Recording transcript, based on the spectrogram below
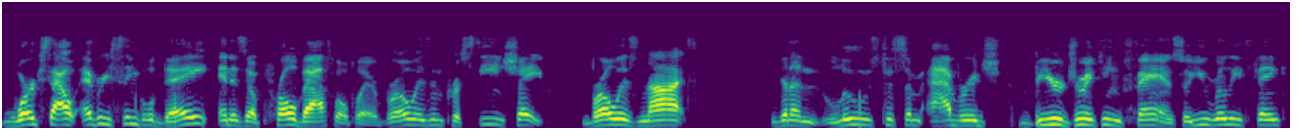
works out every single day and is a pro basketball player. Bro is in pristine shape. Bro is not gonna lose to some average beer drinking fan. So you really think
